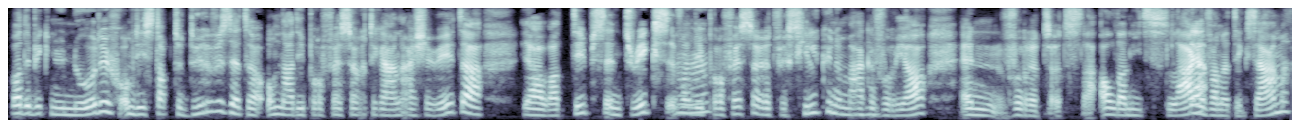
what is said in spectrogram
wat heb ik nu nodig om die stap te durven zetten om naar die professor te gaan. Als je weet dat ja, wat tips en tricks van die mhm. professor het verschil kunnen maken mhm. voor jou en voor het, het al dan niet slagen van het examen,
